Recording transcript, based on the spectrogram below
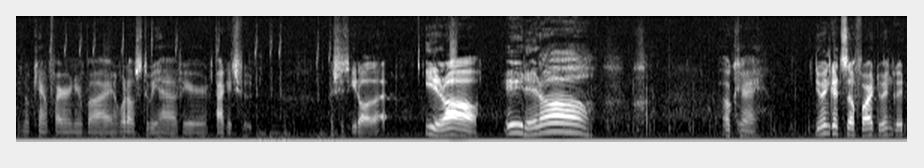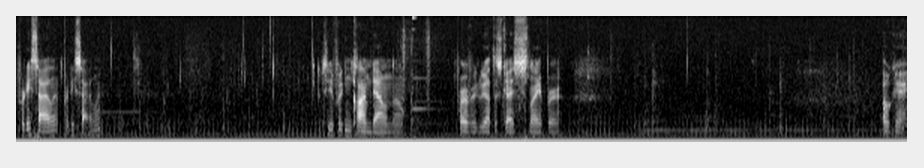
There's no campfire nearby. What else do we have here? Packaged food. Let's just eat all that. Eat it all! Eat it all! okay. Doing good so far, doing good. Pretty silent, pretty silent. See if we can climb down though. Perfect, we got this guy's sniper. Okay.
